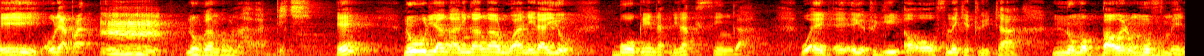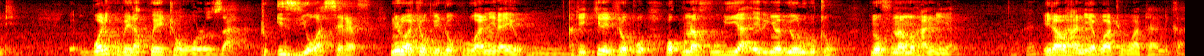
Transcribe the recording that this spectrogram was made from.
Eh, oli akola nogamba ono abadde ki? Eh? nowulira ngaalinga nga alwanirayo bwogenda relaxinga eh, eh, eh, ofune kyetuyita normal bowel movement. Wali kubeera kwetowoloza to ease yourself. Ne lwaki ogenda okulwanirayo? Kati kireetera oku- okunafuya ebinywa by'olubuto nofunamu haniya. Era haniya bwatyo bwatandika.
